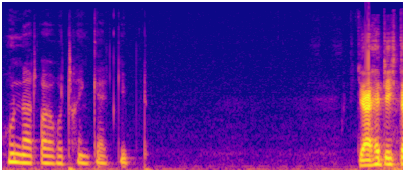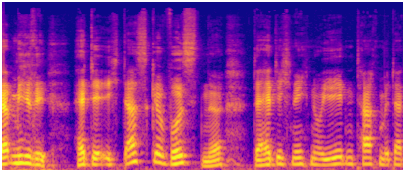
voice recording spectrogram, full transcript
100 Euro Trinkgeld gibt. Ja, hätte ich da, Miri, hätte ich das gewusst, ne, da hätte ich nicht nur jeden Tag mit der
